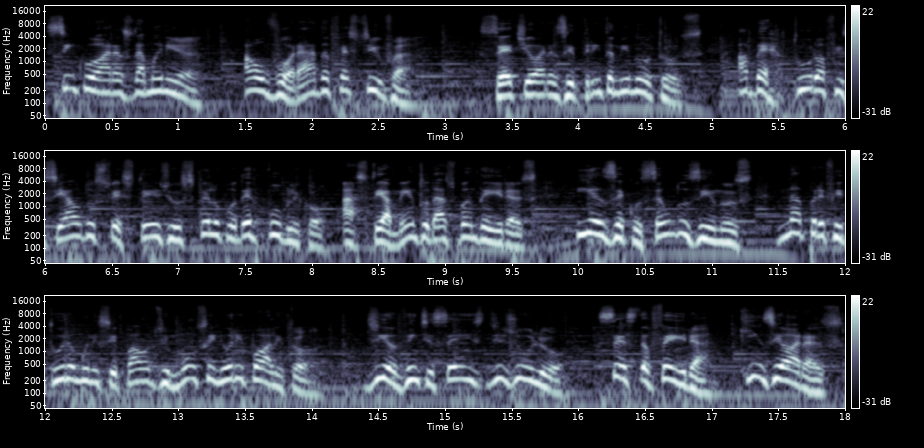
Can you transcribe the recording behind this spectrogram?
5 horas da manhã, alvorada festiva. 7 horas e 30 minutos. Abertura oficial dos festejos pelo poder público, hasteamento das bandeiras e execução dos hinos na Prefeitura Municipal de Monsenhor Hipólito dia 26 de julho, sexta-feira, 15 horas,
